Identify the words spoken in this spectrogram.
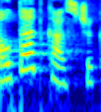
аўтаадказчык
